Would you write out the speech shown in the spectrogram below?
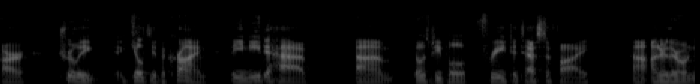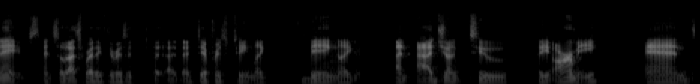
are truly guilty of a crime, that you need to have um, those people free to testify uh, under their own names. And so that's where I think there is a, a, a, difference between like being like an adjunct to the army and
